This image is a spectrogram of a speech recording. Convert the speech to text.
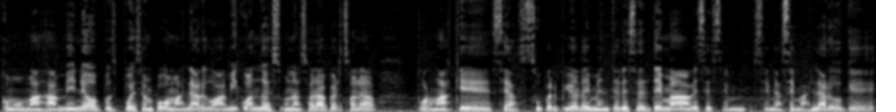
como más ameno, pues puede ser un poco más largo. A mí cuando es una sola persona, por más que sea súper piola y me interese el tema, a veces se, se me hace más largo que,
